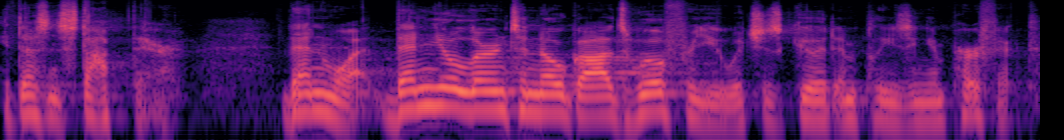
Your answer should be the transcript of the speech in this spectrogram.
It doesn't stop there. Then what? Then you'll learn to know God's will for you, which is good and pleasing and perfect.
